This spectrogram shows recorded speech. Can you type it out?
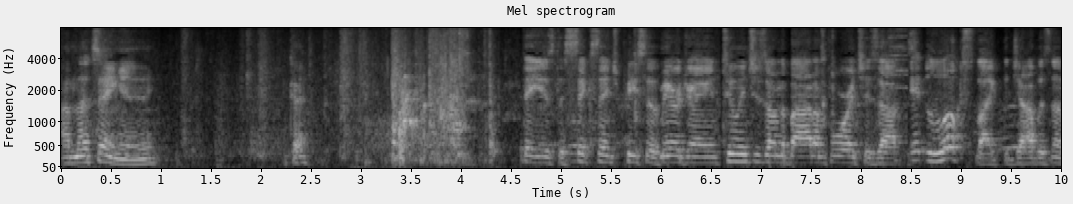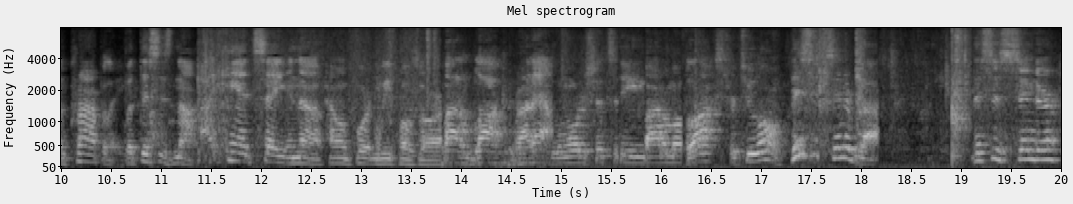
I'm not saying anything. Okay. They used a six inch piece of Miradrain, two inches on the bottom, four inches up. It looks like the job was done properly, but this is not. I can't say enough how important weep holes are. Bottom block right out. The motor sits at the bottom of blocks for too long. This is cinder block. This is cinder,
